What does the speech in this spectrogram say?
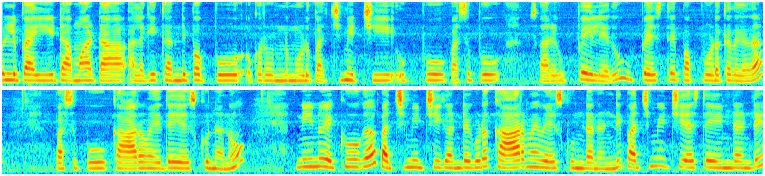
ఉల్లిపాయ టమాటా అలాగే కందిపప్పు ఒక రెండు మూడు పచ్చిమిర్చి ఉప్పు పసుపు సారీ ఉప్పు వేయలేదు ఉప్పు వేస్తే పప్పు ఉడకదు కదా. పసుపు కారం అయితే వేసుకున్నాను. నేను ఎక్కువగా పచ్చిమిర్చి కంటే కూడా కారమే వేసుకుంటానండి. పచ్చిమిర్చి వేస్తే ఏంటంటే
